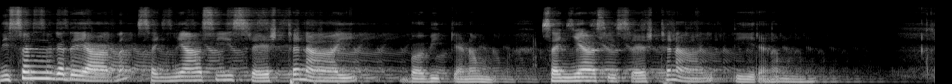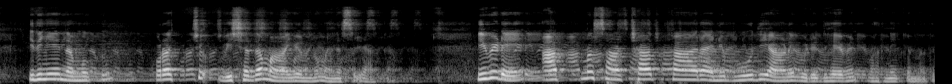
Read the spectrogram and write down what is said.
നിസ്സംഗതയാർന്ന സന്യാസി ശ്രേഷ്ഠനായി ഭവിക്കണം. സന്യാസി ശ്രേഷ്ഠനായി തീരണം. ഇതിനെ നമുക്ക് കുറച്ചു വിശദമായൊന്ന് മനസ്സിലാക്കാം. ഇവിടെ ആത്മസാക്ഷാത്കാര അനുഭൂതിയാണ് ഗുരുദേവൻ വർണിക്കുന്നത്.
